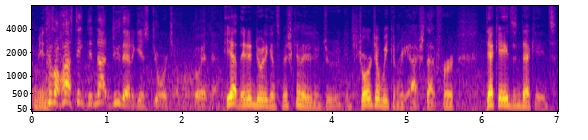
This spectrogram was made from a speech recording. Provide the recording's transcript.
I mean, Because Ohio State did not do that against Georgia. Go ahead now. Yeah, they didn't do it against Michigan. They didn't do it against Georgia. We can rehash that for decades and decades.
